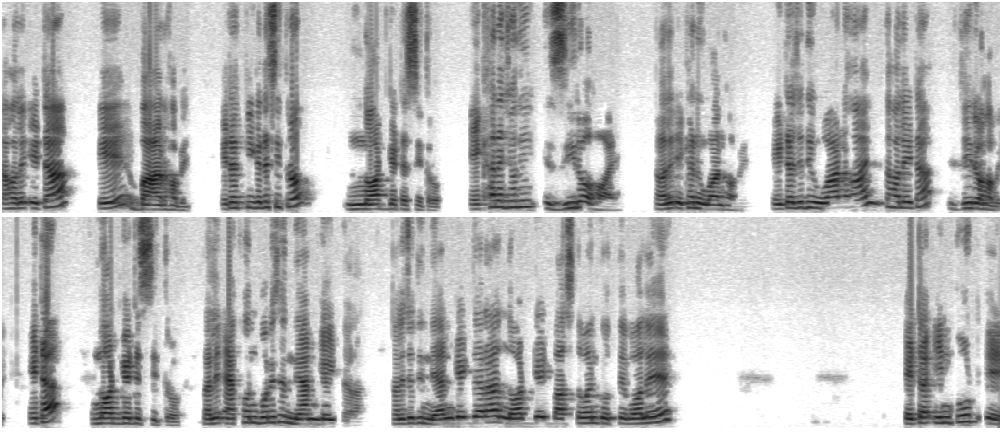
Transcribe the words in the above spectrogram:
তাহলে এটা এ বার হবে। এটা কি গেটের চিত্র? নট গেটের চিত্র। এখানে যদি জিরো হয়, তাহলে এখানে ওয়ান হবে। এটা যদি ওয়ান হয়, তাহলে এটা জিরো হবে। এটা নট গেটের চিত্র। তাহলে এখন বলেছে ন্যান গেট দ্বারা। তাহলে যদি ন্যান গেট দ্বারা নট গেট বাস্তবায়ন করতে বলে, এটা ইনপুট এ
